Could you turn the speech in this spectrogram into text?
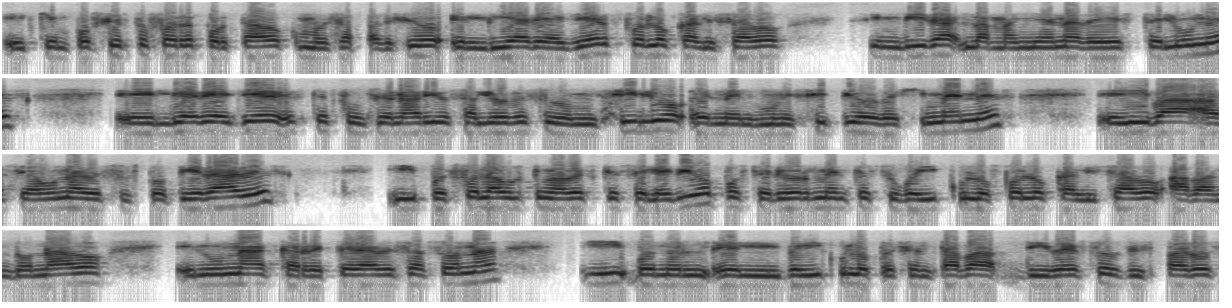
eh, quien por cierto fue reportado como desaparecido el día de ayer, fue localizado sin vida la mañana de este lunes. El día de ayer este funcionario salió de su domicilio en el municipio de Jiménez e iba hacia una de sus propiedades y pues fue la última vez que se le vio. Posteriormente su vehículo fue localizado abandonado en una carretera de esa zona y bueno, el, el, vehículo presentaba diversos disparos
